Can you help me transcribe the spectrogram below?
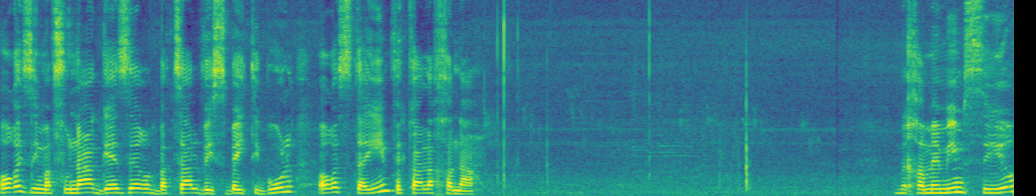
אורז עם אפונה, גזר, בצל ועשבי טיבול, אורז טעים וקל הכנה. מחממים סיר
